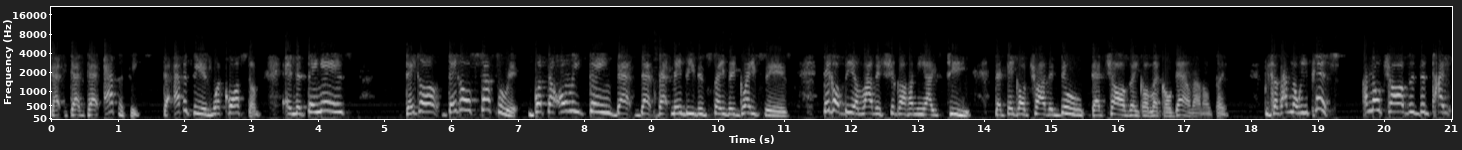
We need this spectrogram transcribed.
That that that apathy, the apathy is what cost them. And the thing is, they go they go suffer it. But the only thing that that that may be the saving grace is they gonna be a lot of sugar honey iced tea that they gonna try to do that Charles ain't gonna let go down. I don't think because I know he pissed. I know Charles is the type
